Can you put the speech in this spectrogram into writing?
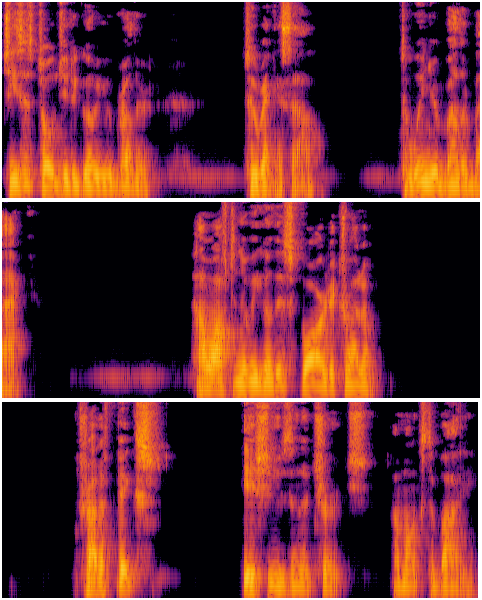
Jesus told you to go to your brother to reconcile, to win your brother back. How often do we go this far to try to try to fix issues in the church amongst the body?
